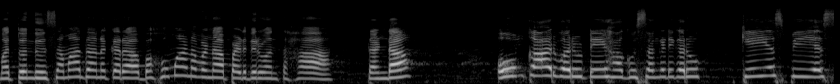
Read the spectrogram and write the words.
ಮತ್ತೊಂದು ಸಮಾಧಾನಕರ ಬಹುಮಾನವನ್ನ ಪಡೆದಿರುವಂತಹ ತಂಡ. ಓಂಕಾರ್ ವರುಟೆ ಹಾಗೂ ಸಂಗಡಿಗರು K S P S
